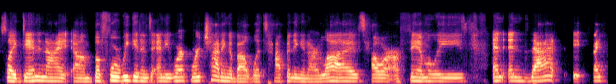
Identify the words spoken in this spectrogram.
So like Dan and I, um, before we get into any work, we're chatting about what's happening in our lives, how are our families, and and that I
